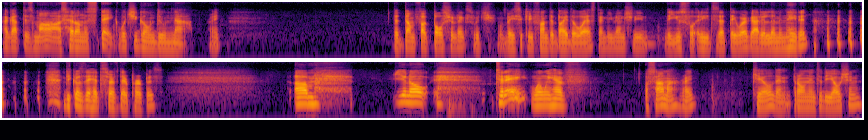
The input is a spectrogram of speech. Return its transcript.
I got this Ma's head on the stake. What you gonna do now, right? The dumb fuck Bolsheviks, which were basically funded by the West, and eventually the useful idiots that they were got eliminated because they had served their purpose. Um, you know, today when we have Osama, right? killed and thrown into the ocean,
